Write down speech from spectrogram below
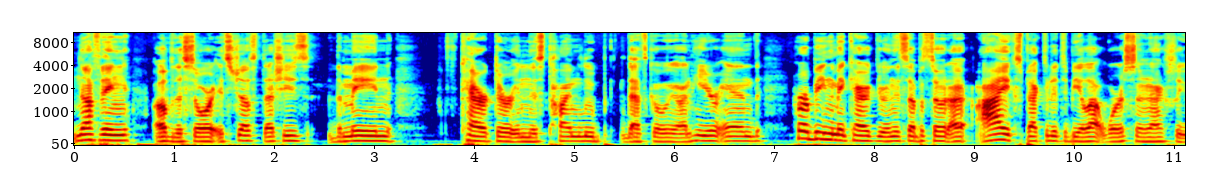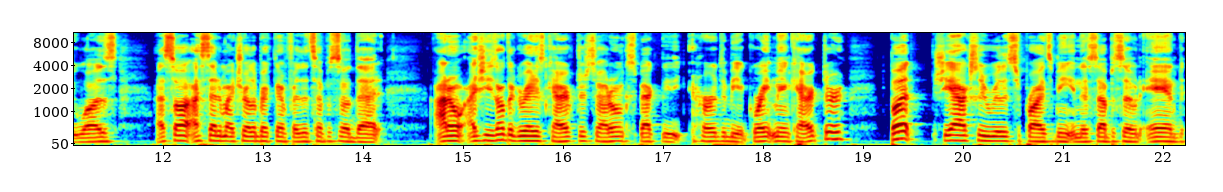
nothing of the sort. It's just that she's the main character in this time loop that's going on here, and her being the main character in this episode, I, I expected it to be a lot worse than it actually was. I saw I said in my trailer breakdown for this episode that I don't she's not the greatest character, so I don't expect the, her to be a great main character, but she actually really surprised me in this episode and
